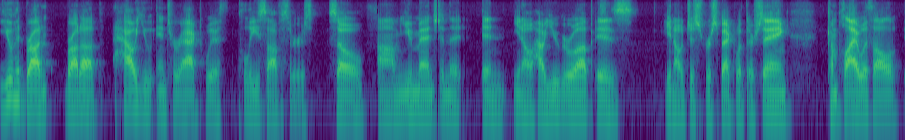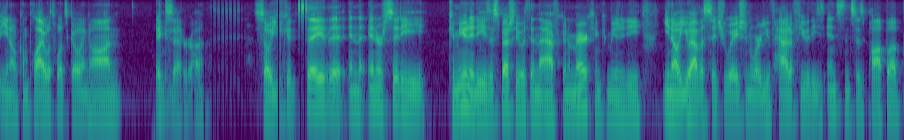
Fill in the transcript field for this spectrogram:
you had brought brought up, how you interact with police officers. So um, you mentioned that in you know how you grew up is you know just respect what they're saying comply with all you know comply with what's going on mm-hmm. etc so you could say that in the inner city communities especially within the african american community you know you have a situation where you've had a few of these instances pop up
